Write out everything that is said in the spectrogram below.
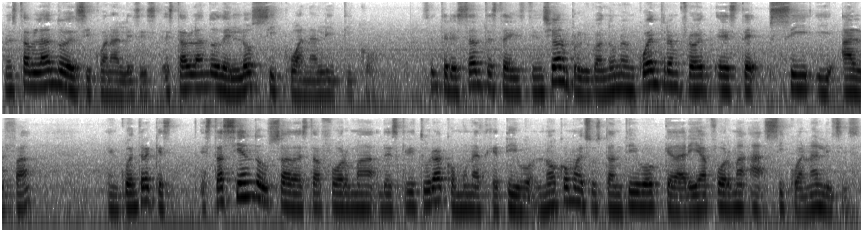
No está hablando de psicoanálisis, está hablando de lo psicoanalítico. Es interesante esta distinción porque cuando uno encuentra en Freud este psi y alfa, encuentra que está siendo usada esta forma de escritura como un adjetivo, no como el sustantivo que daría forma a psicoanálisis.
